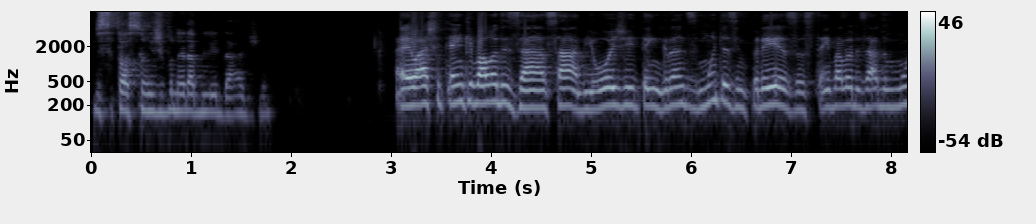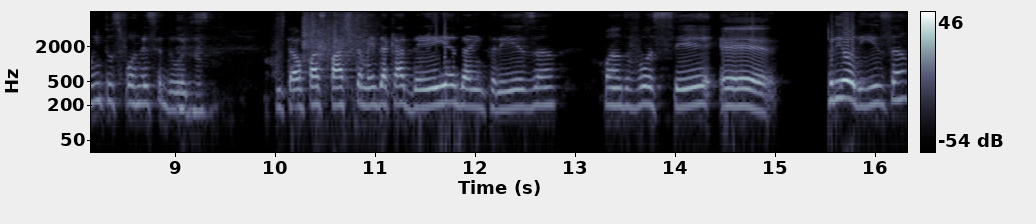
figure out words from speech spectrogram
de situações de vulnerabilidade. Né? É, eu acho que tem que valorizar, sabe? Hoje tem grandes, muitas empresas têm valorizado muito os fornecedores. Uhum. Então faz parte também da cadeia da empresa quando você é, prioriza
